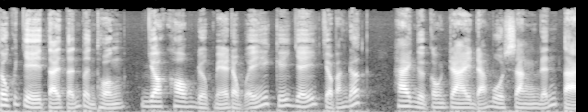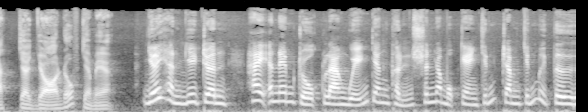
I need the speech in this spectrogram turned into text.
Thưa quý vị, tại tỉnh Bình Thuận, do không được mẹ đồng ý ký giấy cho bán đất, hai người con trai đã mua xăng đến tạc và dọ đốt nhà mẹ. Với hành vi trên, hai anh em ruột là Nguyễn Văn Thịnh sinh năm 1994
